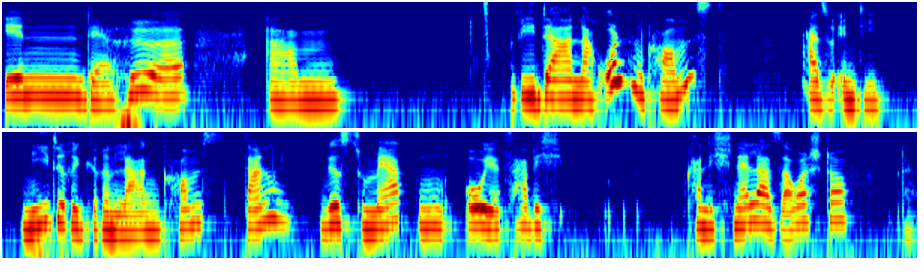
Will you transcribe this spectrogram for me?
in der Höhe ähm, wieder nach unten kommst, also in die niedrigeren Lagen kommst, dann wirst du merken, oh, jetzt habe ich, kann ich schneller Sauerstoff, oder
